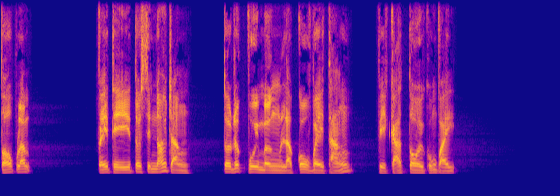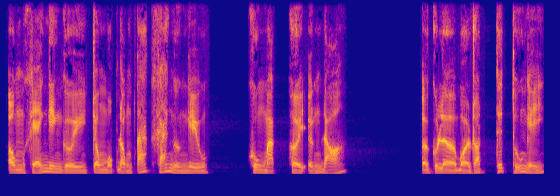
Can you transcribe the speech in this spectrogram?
Tốt lắm. Vậy thì tôi xin nói rằng tôi rất vui mừng là cô về thẳng, vì cả tôi cũng vậy. Ông khẽ nghiêng người trong một động tác khá ngượng nghịu, khuôn mặt hơi ửng đỏ. Hercule Poirot thích thú nghĩ.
